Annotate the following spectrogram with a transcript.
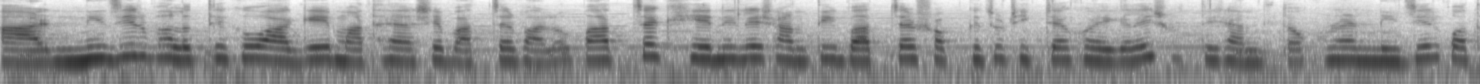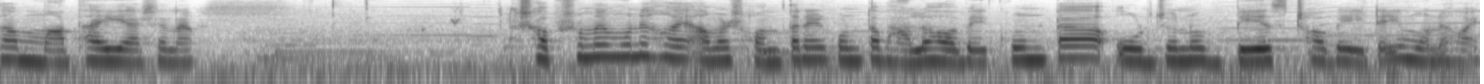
আর নিজের ভালো থেকেও আগে মাথায় আসে বাচ্চার ভালো। বাচ্চা খেয়ে নিলে শান্তি, বাচ্চার সব কিছু ঠিকঠাক হয়ে গেলেই সত্যি শান্তি। তখন আর নিজের কথা মাথায় আসে না। সবসময় মনে হয় আমার সন্তানের কোনটা ভালো হবে, কোনটা ওর জন্য বেস্ট হবে এটাই মনে হয়।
